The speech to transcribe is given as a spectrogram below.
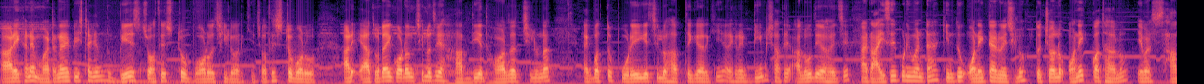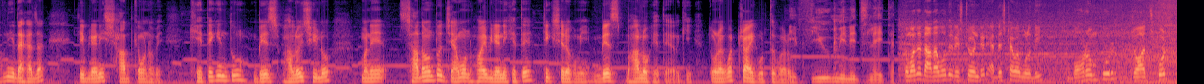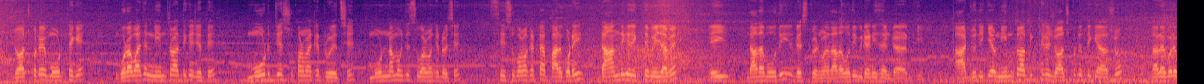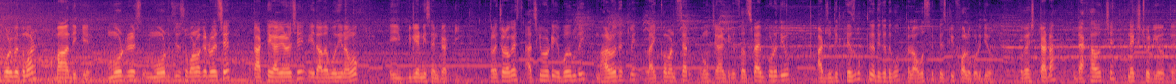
আর এখানে মাটনের পিসটা কিন্তু বেশ যথেষ্ট বড় ছিল আর কি, যথেষ্ট বড়। আর এতটাই গরম ছিল যে হাত দিয়ে ধরা যাচ্ছিল না, একবার তো পড়েই গেছিল হাত থেকে আর কি। আর এখানে ডিম সাথে আলু দেওয়া হয়েছে। আর রাইসের পরিমাণটা কিন্তু অনেকটা রয়েছিল। তো চলো অনেক কথা হলো, এবার স্বাদ নিয়ে দেখা যাক যে বিরিয়ানির স্বাদ কেমন হবে। খেতে কিন্তু বেশ ভালোই ছিল। মানে সাধারণত যেমন হয় বিরিয়ানি খেতে ঠিক সেরকমই। বেশ ভালো খেতে আর কি। তোমরা একবার ট্রাই করতে পারো. তোমাদের দাদাবতী রেস্টুরেন্টের অ্যাড্রেসটা আবার বলে দিই। বহরমপুর জজকোট জজকোটের মোড় থেকে গোড়াবাজার নিমতলার দিকে যেতে মোড় যে সুপার মার্কেট রয়েছে মোড় নামক যে সুপার মার্কেট রয়েছে সেই সুপার মার্কেটটা পার করেই ডান দিকে দেখতে পেয়ে যাবে এই দাদা বৌদি রেস্টুরেন্ট মানে দাদা বৌদি বিরিয়ানি সেন্টার আর কি। আর যদি কেউ নিমতলার দিক থেকে জজকোটের দিকে আসো তাহলে করে পড়বে তোমার বাঁ দিকে। মোড় মোড় যে সুপার মার্কেট রয়েছে তার ঠিক আগে রয়েছে এই দাদা বৌদি নামক এই বিরিয়ানি সেন্টারটি। তাহলে চলো গাইস আজকে ভিডিওটি এ পর্যন্তই। ভালো থাকলে লাইক কমেন্ট শেয়ার এবং চ্যানেলটিকে সাবস্ক্রাইব করে দিও। আর যদি ফেসবুক থেকে দেখে থাকো, তাহলে অবশ্যই পেজটি ফলো করে দিও। তো গাইস টাটা। দেখা হচ্ছে নেক্সট ভিডিওতে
